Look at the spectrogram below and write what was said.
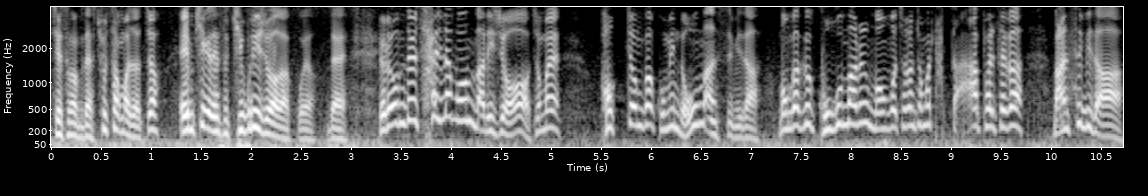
죄송합니다. 출석 맞았죠? MC가 돼서 기분이 좋아갖고요. 네. 여러분들 살다 보면 말이죠. 정말 걱정과 고민 너무 많습니다. 뭔가 그 고구마를 먹은 것처럼 정말 답답할 때가 많습니다.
